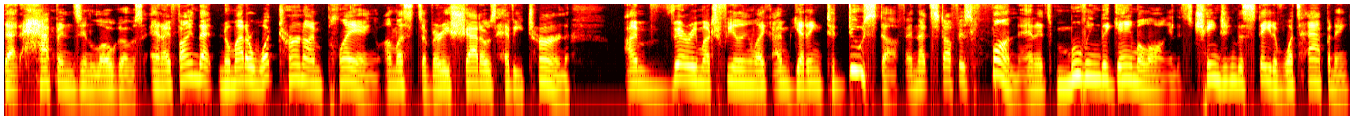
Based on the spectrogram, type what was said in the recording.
that happens in logos. And I find that no matter what turn I'm playing, unless it's a very shadows heavy turn, I'm very much feeling like I'm getting to do stuff and that stuff is fun and it's moving the game along and it's changing the state of what's happening.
